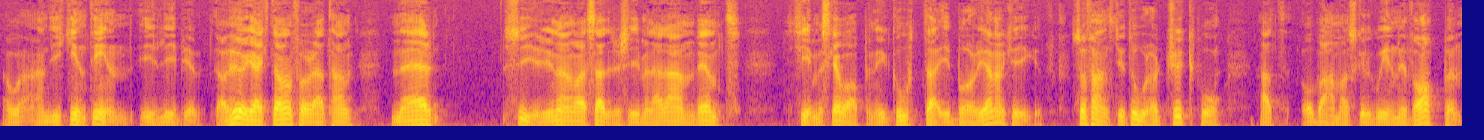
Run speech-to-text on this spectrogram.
Och han gick inte in i Libyen. Jag högaktar honom för att han, när syrierna och Assad-regimen hade använt kemiska vapen i Ghouta i början av kriget, så fanns det ett oerhört tryck på att Obama skulle gå in med vapen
